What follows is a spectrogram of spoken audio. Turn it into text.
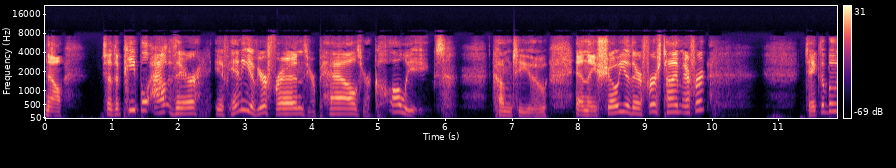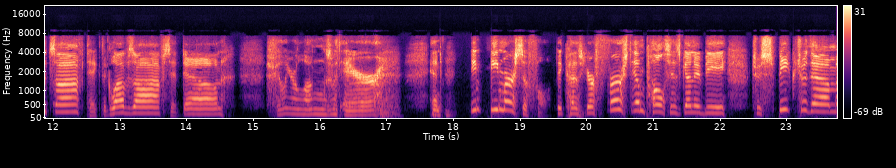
Now, to the people out there, if any of your friends, your pals, your colleagues come to you and they show you their first time effort, take the boots off, take the gloves off, sit down, fill your lungs with air, and be, be merciful because your first impulse is going to be to speak to them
